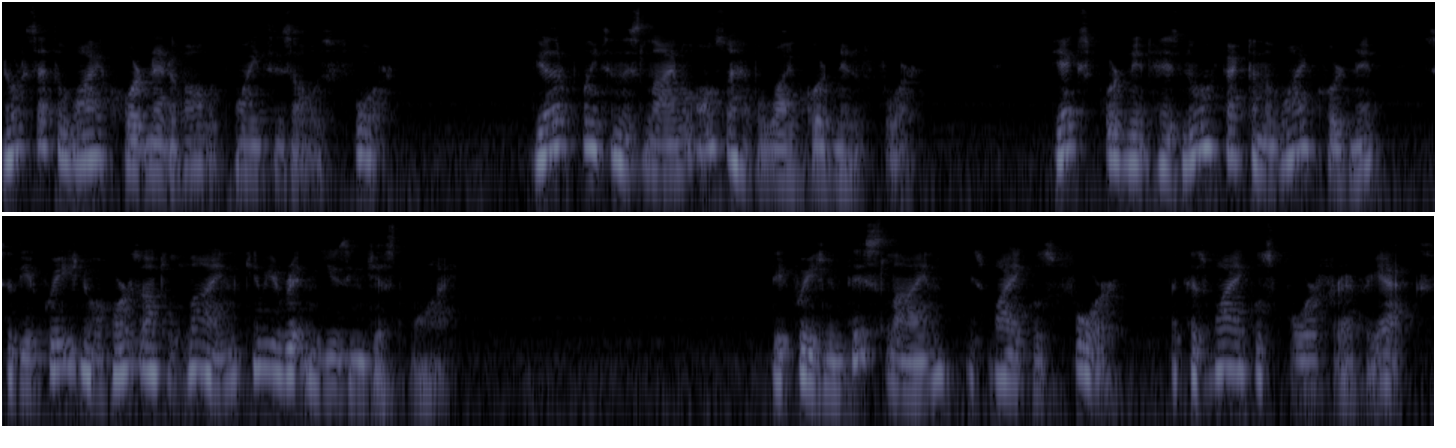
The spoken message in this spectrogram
Notice that the y-coordinate of all the points is always 4. The other points on this line will also have a y-coordinate of 4. The x-coordinate has no effect on the y-coordinate, so the equation of a horizontal line can be written using just y. The equation of this line is y equals 4, because y equals 4 for every x.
